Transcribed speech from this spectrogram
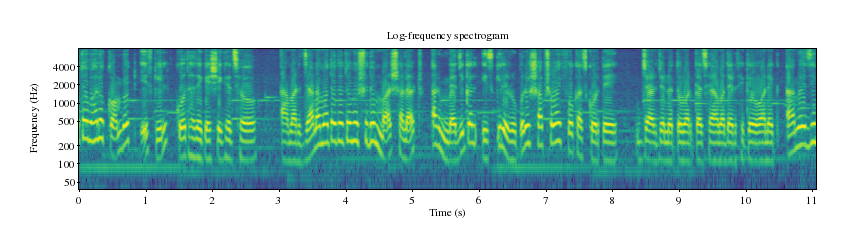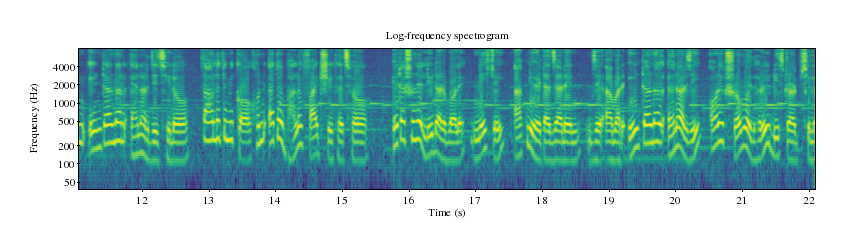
এত ভালো কমব্যাট স্কিল কোথা থেকে শিখেছো? আমার জানা মতে তো তুমি শুধু মার্শাল আর্ট আর ম্যাজিক্যাল স্কিলের উপরে সবসময় ফোকাস করতে, যার জন্য তোমার কাছে আমাদের থেকেও অনেক অ্যামেজিং ইন্টারনাল এনার্জি ছিল। তাহলে তুমি কখন এত ভালো ফাইট শিখেছো? এটা শুনে লিডার বলে, নিশ্চয়ই আপনি এটা জানেন যে আমার ইন্টারনাল এনার্জি অনেক সময় ধরেই ডিস্টার্ব ছিল,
